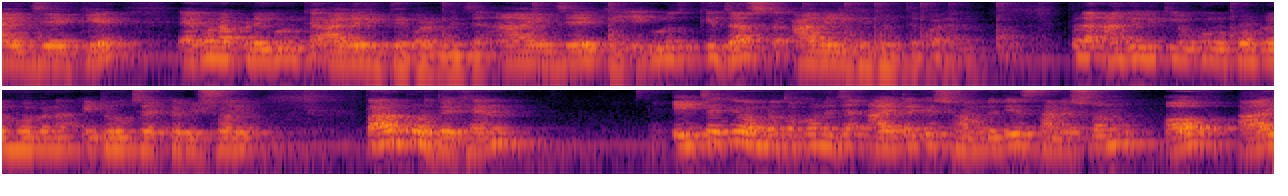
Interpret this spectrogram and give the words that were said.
আই জে কে এখন আপনি এগুলোকে আগে লিখতে পারেন যে আই জে কে এগুলোকে জাস্ট আগে লিখে ফেলতে পারেন। তাহলে আগে লিখলেও কোনো প্রবলেম হবে না, এটা হচ্ছে একটা বিষয়। তারপর দেখেন এইটাকে আমরা তখন যে আইটাকে সামনে দিয়ে summation of i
